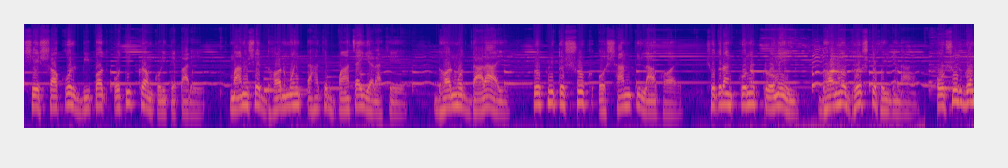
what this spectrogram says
সে সকল বিপদ অতিক্রম করিতে পারে। মানুষের ধর্মই তাহাকে বাঁচাইয়া রাখে। ধর্ম দ্বারাই প্রকৃত সুখ ও শান্তি লাভ হয়। সুতরাং কোনো ক্রমেই ধর্মভ্রষ্ট হইবে না। অসুরগণ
